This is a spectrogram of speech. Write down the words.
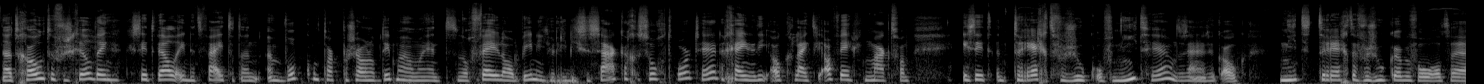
Nou, het grote verschil, denk ik, zit wel in het feit dat een, een WOP-contactpersoon op dit moment nog veelal binnen juridische zaken gezocht wordt. Hè. Degene die ook gelijk die afweging maakt van is dit een terecht verzoek of niet? Hè? Want er zijn natuurlijk ook niet terechte verzoeken. Bijvoorbeeld, uh,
